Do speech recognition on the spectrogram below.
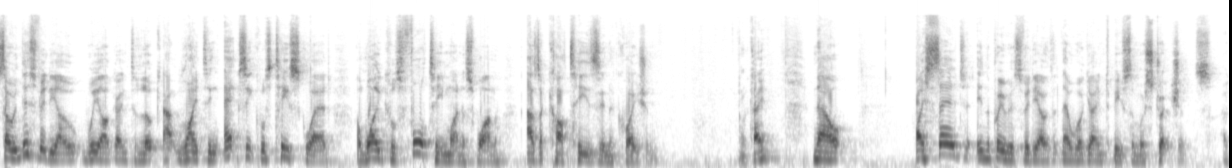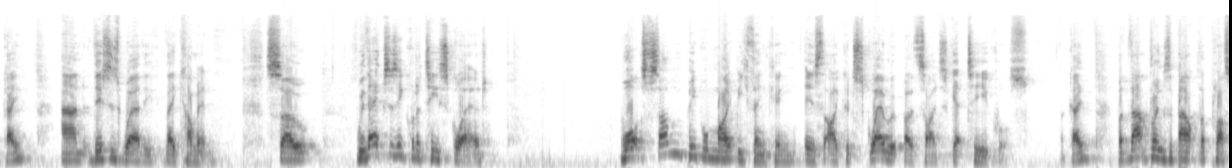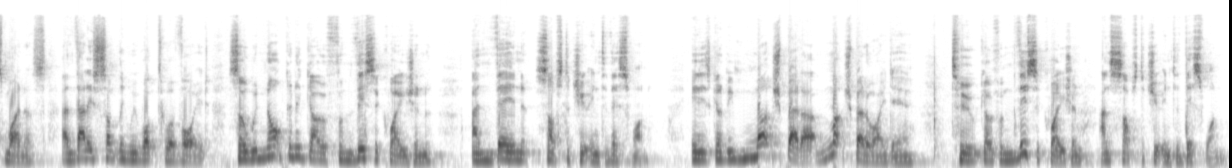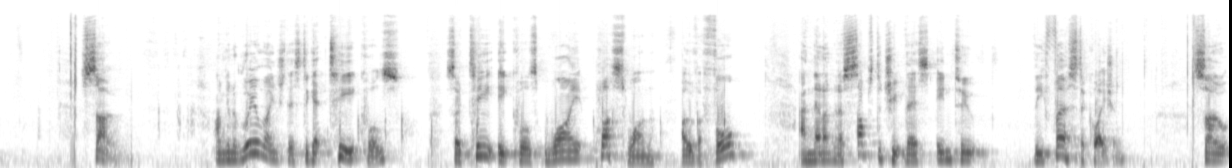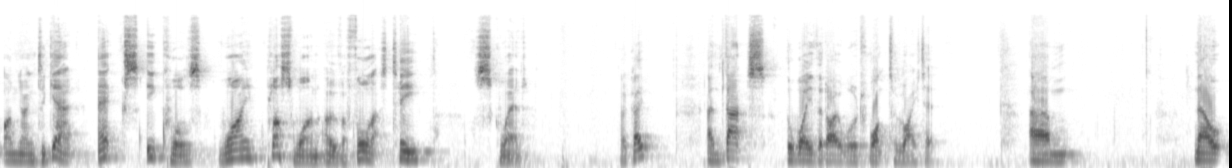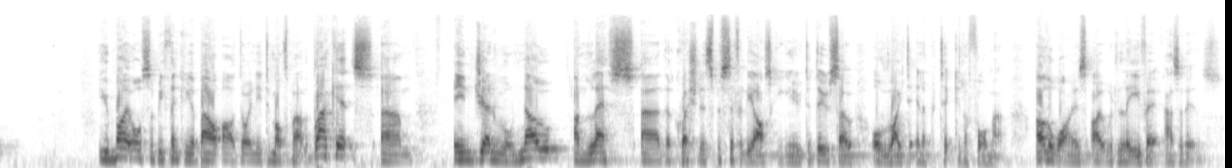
So in this video, we are going to look at writing x equals t squared and y equals 4t minus 1 as a Cartesian equation. Okay? Now, I said in the previous video that there were going to be some restrictions, okay? And this is where the, they come in. So, with x is equal to t squared, what some people might be thinking is that I could square root both sides to get t equals okay? But that brings about the plus minus, and that is something we want to avoid. So we're not going to go from this equation and then substitute into this one. It is going to be much better, much better idea to go from this equation and substitute into this one. So, I'm going to rearrange this to get t equals, so t equals y plus 1 over 4, and then I'm going to substitute this into the first equation. So I'm going to get x equals y plus 1 over 4, that's t squared. Okay? And that's the way that I would want to write it. Um, now, you might also be thinking about, oh, do I need to multiply out the brackets? Um, in general, no, unless uh, the question is specifically asking you to do so or write it in a particular format. Otherwise, I would leave it as it is.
